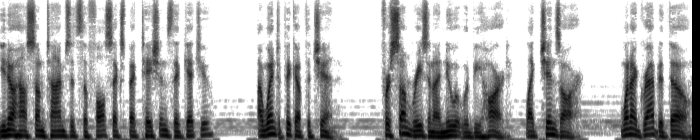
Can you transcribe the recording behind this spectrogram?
You know how sometimes it's the false expectations that get you? I went to pick up the chin. For some reason I knew it would be hard, like chins are. When I grabbed it though,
